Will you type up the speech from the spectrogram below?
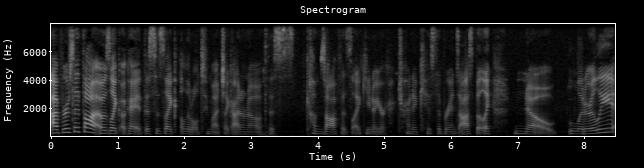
at first I thought I was like, okay, this is like a little too much. Like I don't know if this comes off as like you know you're trying to kiss the brand's ass but like no literally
